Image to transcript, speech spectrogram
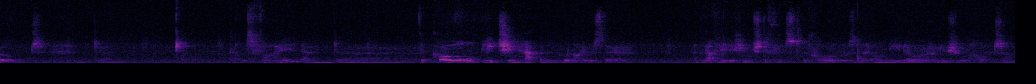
boat, and um, that was fine. And uh, bleaching happened when I was there, and that made a huge difference to the coral. There was an El Nino, an unusual hot um,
